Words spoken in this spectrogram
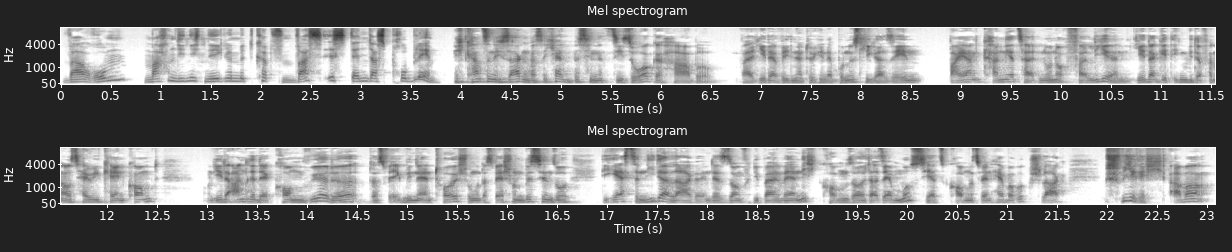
warum machen die nicht Nägel mit Köpfen? Was ist denn das Problem? Ich kann es nicht sagen. Was ich halt ein bisschen jetzt die Sorge habe, weil jeder will ihn natürlich in der Bundesliga sehen. Bayern kann jetzt halt nur noch verlieren. Jeder geht irgendwie davon aus, Harry Kane kommt. Und jeder andere, der kommen würde, das wäre irgendwie eine Enttäuschung. Und das wäre schon ein bisschen so die erste Niederlage in der Saison für die Bayern, wenn er nicht kommen sollte. Also er muss jetzt kommen. Das wäre ein herber Rückschlag. Schwierig. Aber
